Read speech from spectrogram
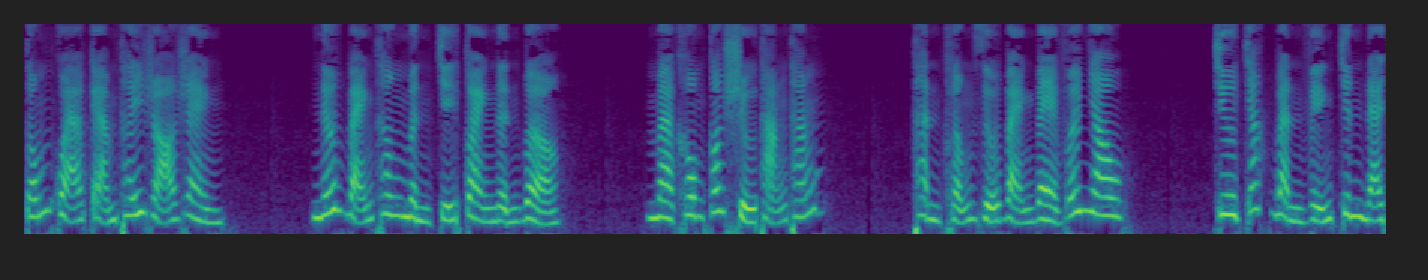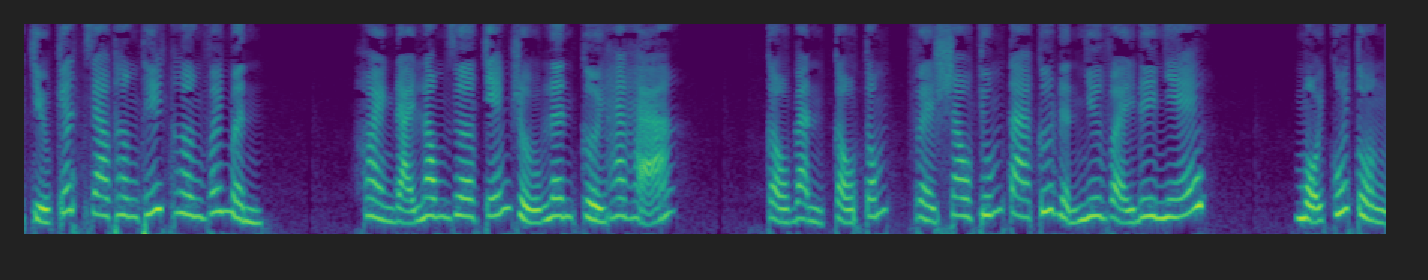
Tống quả cảm thấy rõ ràng. Nếu bản thân mình chỉ toàn nịnh bợ, mà không có sự thẳng thắn, thành khẩn giữa bạn bè với nhau, chưa chắc Bành Viễn Chinh đã chịu kết giao thân thiết hơn với mình. Hoàng Đại Long dơ chén rượu lên cười ha hả. Cậu Bành, cậu Tống, về sau chúng ta cứ định như vậy đi nhé. Mỗi cuối tuần,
